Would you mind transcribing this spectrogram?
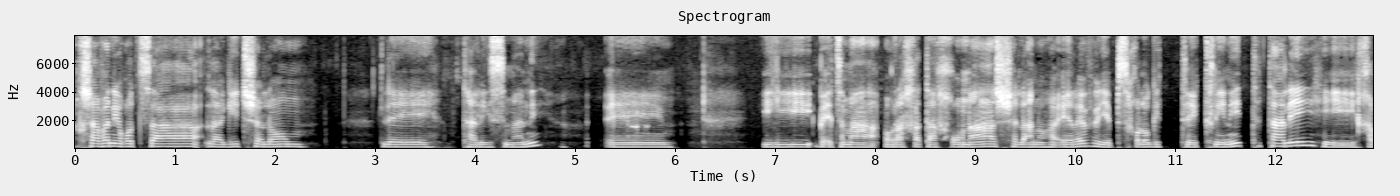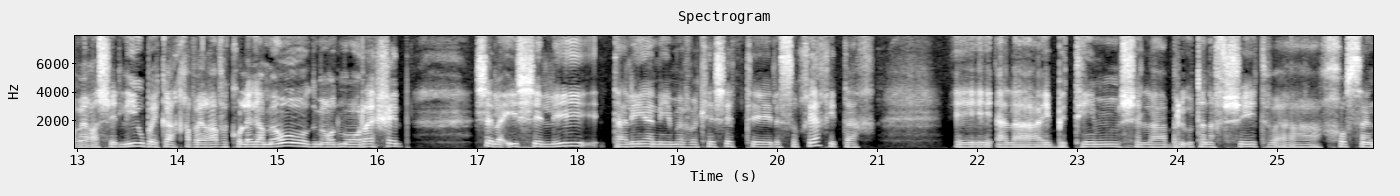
עכשיו אני רוצה להגיד שלום לטלי סמני. היא בעצם האורחת האחרונה שלנו הערב, היא פסיכולוגית אה, קלינית, טלי, היא חברה שלי, ובעיקר חברה וקולגה מאוד מאוד מוערכת של האיש שלי. טלי, אני מבקשת אה, לשוחח איתך אה, על ההיבטים של הבריאות הנפשית והחוסן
